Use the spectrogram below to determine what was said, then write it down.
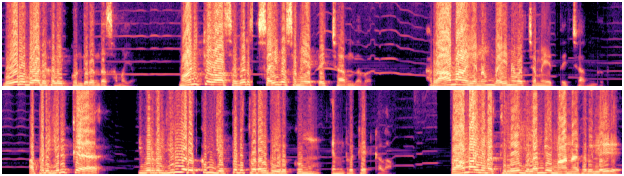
வேறுபாடுகளை கொண்டிருந்த சமயம். மாணிக்க வாசகர் சைவ சமயத்தை சார்ந்தவர். ராமாயணம் வைணவ சமயத்தை சார்ந்தது. அப்படி இருக்க இவர்கள் இருவருக்கும் எப்படி தொடர்பு இருக்கும் என்று கேட்கலாம். ராமாயணத்திலே இலங்கை மாநகரிலே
